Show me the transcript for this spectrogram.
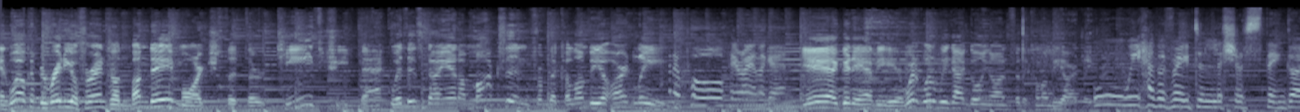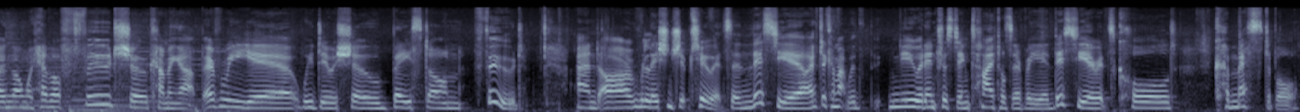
and welcome to Radio Friends on Monday, March the 13th. She's back with us, Diana Moxon from the Columbia Art League. Hello, Paul. Here I am again. Yeah, good to have you here. What, what do we got going on for the Columbia Art League? Oh, we have a very delicious thing going on. We have a food show coming up. Every year we do a show based on food and our relationship to it. So this year I have to come up with new and interesting titles every year. This year it's called Comestible,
